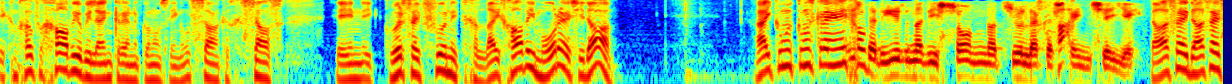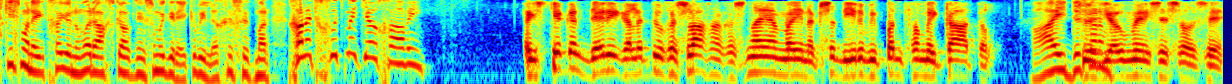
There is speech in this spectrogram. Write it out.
Ek gaan gou vir Gawie op die lyn kry en kan ons Engels sake gesels en ek hoor sy foon het gelei. Gawie, môre is jy daar? Hy kom kom ons kry net gou hier na die son wat so lekker skyn sê jy. Daar sê daar sê ekskuus maar net gou jou nommer ragskakel nie, so moet die rek op die lug gesit, maar gaan dit goed met jou Gawie? Hy steek in Derrick hulle toe geslag en gesny in my en ek sit hier op die punt van my katel. Haai, dis so jou mense sal sê.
